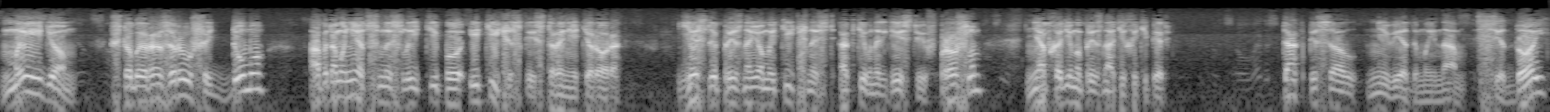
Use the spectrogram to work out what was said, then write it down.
Мы идем, чтобы разрушить Думу, а потому нет смысла идти по этической стороне террора. Если признаем этичность активных действий в прошлом, необходимо признать их и теперь. Так писал неведомый нам Седой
